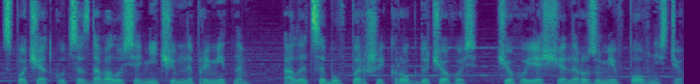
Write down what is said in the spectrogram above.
Спочатку це здавалося нічим непримітним, але це був перший крок до чогось, чого я ще не розумів повністю.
